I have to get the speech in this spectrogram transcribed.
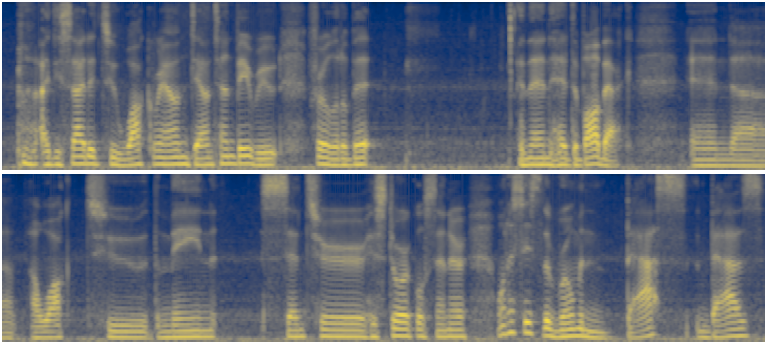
I decided to walk around downtown Beirut for a little bit and then head to Baalbek and uh, I walked to the main center, historical center. I want to say it's the Roman Baths, Baths.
